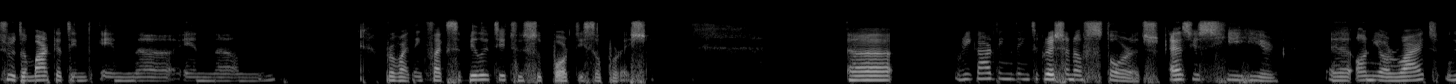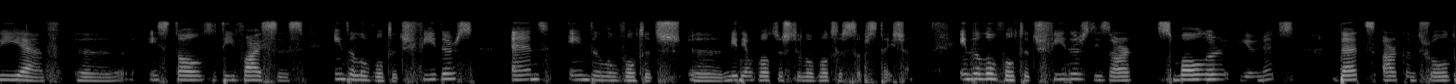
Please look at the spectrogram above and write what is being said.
through the market in, in, uh, in um, providing flexibility to support this operation. Uh, regarding the integration of storage, as you see here, uh, on your right, we have uh, installed devices in the low voltage feeders and in the low voltage, uh, medium voltage to low voltage substation. In the low voltage feeders, these are smaller units that are controlled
